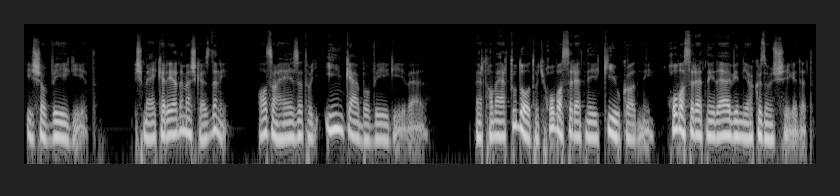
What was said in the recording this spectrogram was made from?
és a végét. És melyikkel érdemes kezdeni? Az a helyzet, hogy inkább a végével. Mert ha már tudod, hogy hova szeretnél kiukadni, hova szeretnéd elvinni a közönségedet,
